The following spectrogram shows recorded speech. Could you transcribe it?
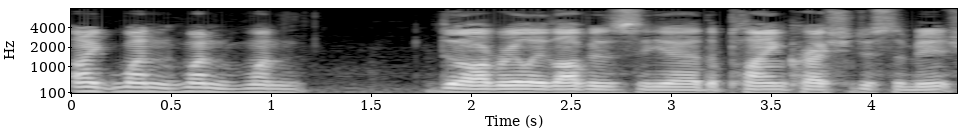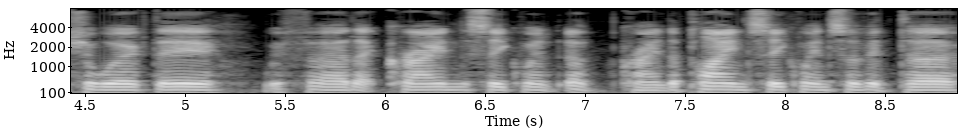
I one one one that I really love is the uh, the plane crash, just the miniature work there with uh, that crane, the sequence, uh, crane, the plane sequence of it uh,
